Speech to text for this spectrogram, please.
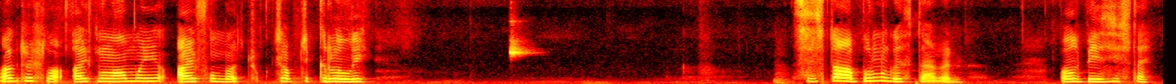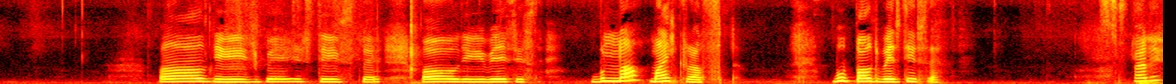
Arkadaşlar iPhone almayın. iPhone'lar çok çabuk kırılıyor. Siz daha bunu göstermedim. Al bezi iste. Baldiz bez iste. Baldi bez iste. Bunlar Minecraft. Bu bez iste. Hadi.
